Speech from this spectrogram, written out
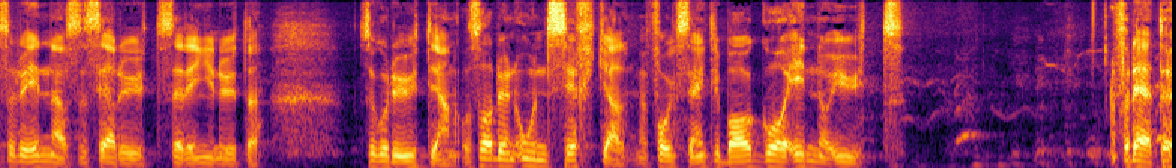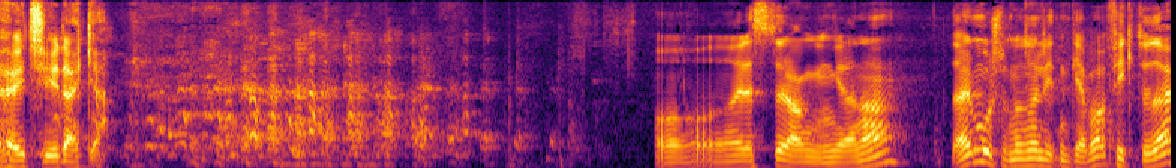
så er du inne, og så ser du ut, så er det ingen ute. Så går du ut igjen. Og så har du en ond sirkel med folk som egentlig bare går inn og ut. At det er høyt skydekke. Og restaurantgreiene. Det er morsomt med sånn liten kebab. Fikk du det?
